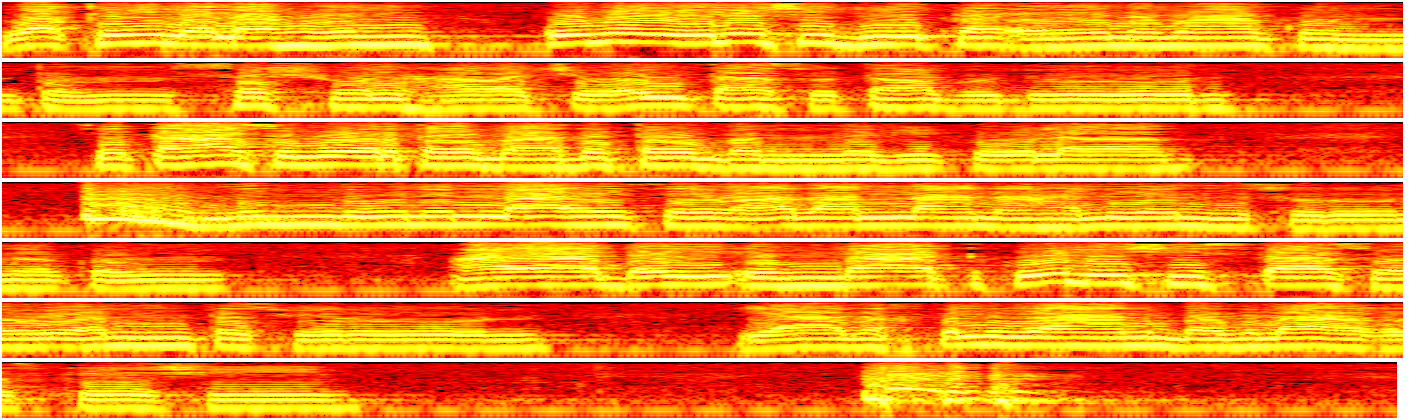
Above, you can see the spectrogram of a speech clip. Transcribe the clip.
وقیل لهم او ویل شي دی ته انما کنتم سشل ها چوي تاسو تعبدون چې تاسو ورته عبادت او بندگی کولا من دون الله سوا د الله نه هل ينصرونکم آیا دای امداد کول شي تاسو ان تصویرون یا د خپل ځان بدلا غستې شي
